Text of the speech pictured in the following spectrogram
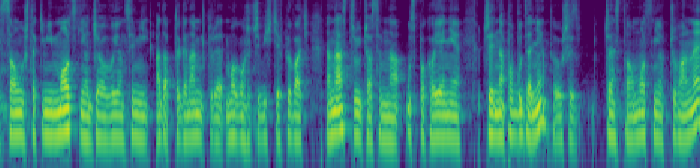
są już takimi mocniej oddziałującymi adaptogenami, które mogą rzeczywiście wpływać na nastrój, czasem na uspokojenie czy na pobudzenie. To już jest często mocniej odczuwalne.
